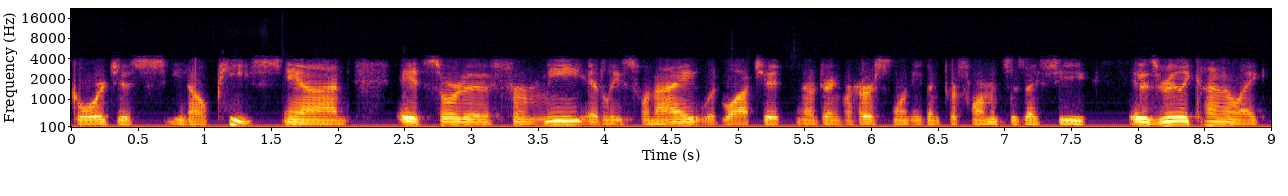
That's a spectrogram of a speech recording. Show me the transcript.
gorgeous, you know, piece. And it's sort of, for me, at least when I would watch it, you know, during rehearsal and even performances, I see it was really kind of like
